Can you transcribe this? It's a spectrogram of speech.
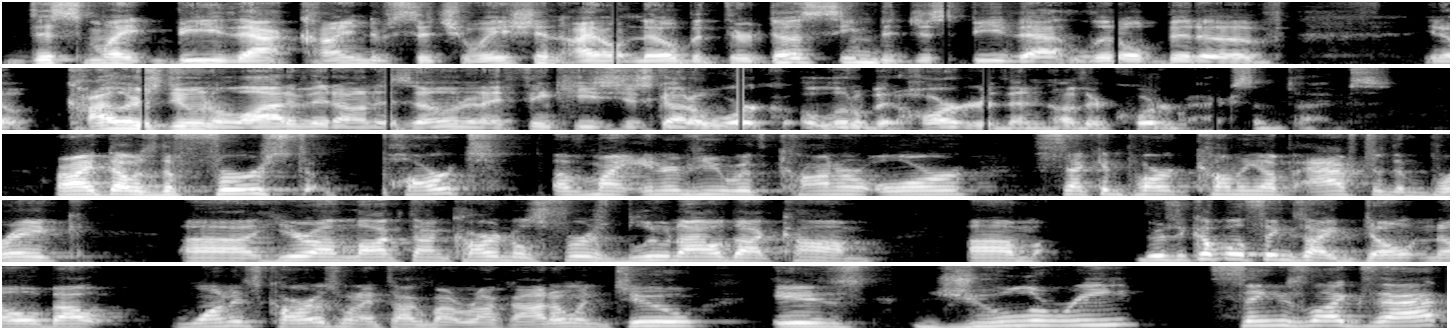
this might be that kind of situation. I don't know, but there does seem to just be that little bit of, you know, Kyler's doing a lot of it on his own, and I think he's just got to work a little bit harder than other quarterbacks sometimes. All right, that was the first part of my interview with Connor Orr. Second part coming up after the break uh, here on Locked On Cardinals. First, BlueNile.com. Um, there's a couple of things I don't know about. One is cars when I talk about Rock Auto, and two is jewelry, things like that.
